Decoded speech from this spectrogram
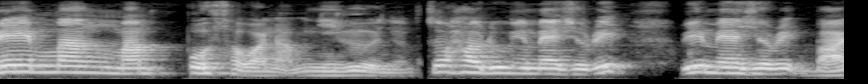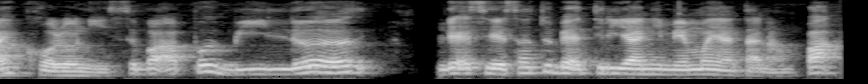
Memang mampus awak nak mengiranya. So how do we measure it? We measure it by colony. Sebab apa? Bila let's say satu bakteria ni memang yang tak nampak,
